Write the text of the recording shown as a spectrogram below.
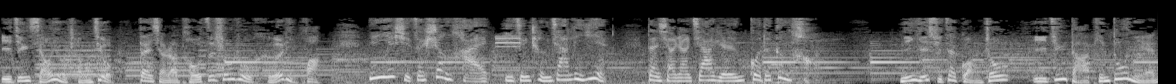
已经小有成就，但想让投资收入合理化；您也许在上海已经成家立业，但想让家人过得更好；您也许在广州已经打拼多年，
